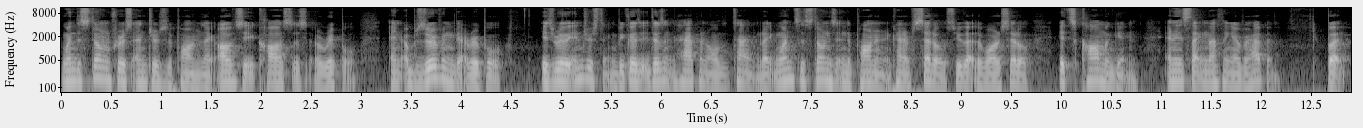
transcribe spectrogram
when the stone first enters the pond, like obviously it causes a ripple, and observing that ripple is really interesting because it doesn't happen all the time. Like once the stone is in the pond and it kind of settles, you let the water settle, it's calm again, and it's like nothing ever happened. But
